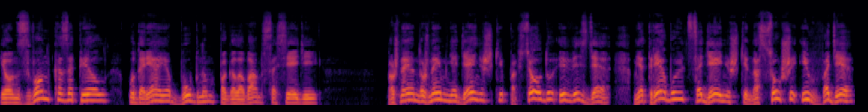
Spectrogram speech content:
и он звонко запел, ударяя бубном по головам соседей. «Нужны, нужны мне денежки повсюду и везде, мне требуются денежки на суше и в воде».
